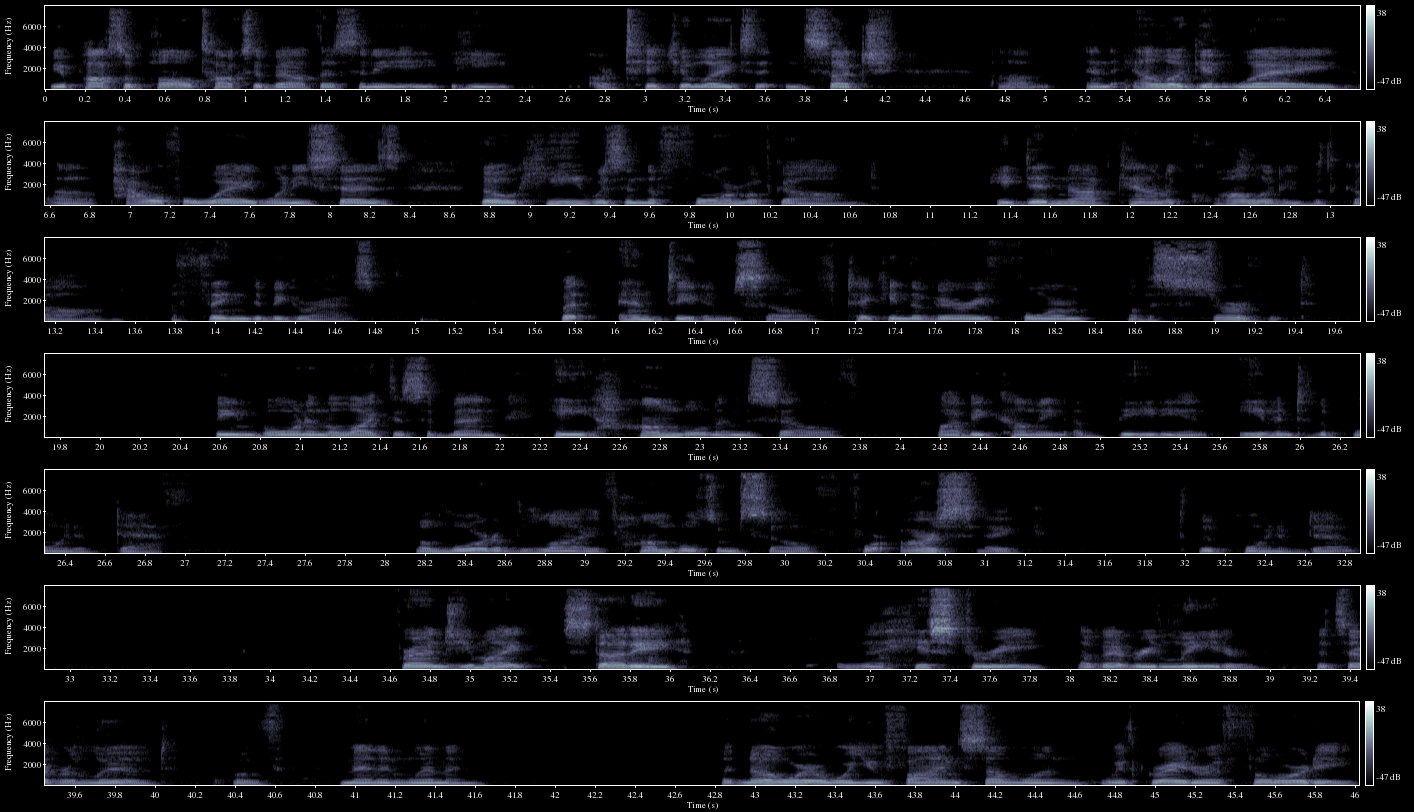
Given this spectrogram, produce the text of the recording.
The Apostle Paul talks about this and he, he articulates it in such um, an elegant way, a powerful way, when he says, Though he was in the form of God, he did not count equality with God a thing to be grasped, but emptied himself, taking the very form of a servant. Being born in the likeness of men, he humbled himself by becoming obedient even to the point of death. The Lord of life humbles himself for our sake to the point of death. Friends, you might study the history of every leader that's ever lived, both men and women, but nowhere will you find someone with greater authority,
